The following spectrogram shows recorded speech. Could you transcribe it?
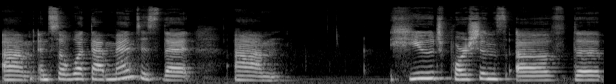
Um, and so, what that meant is that um, huge portions of the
